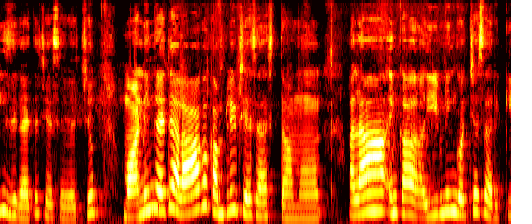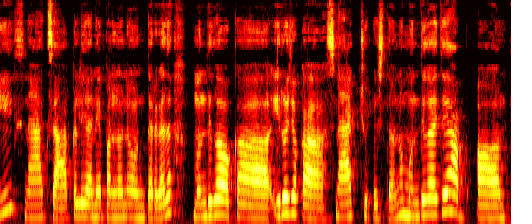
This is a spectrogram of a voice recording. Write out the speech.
ఈజీగా అయితే చేసేయచ్చు. మార్నింగ్ అయితే అలాగ కంప్లీట్ చేసేస్తాము. అలా ఇంకా ఈవినింగ్ వచ్చేసరికి స్నాక్స్ ఆకలి అనే పనిలోనే ఉంటారు కదా. ముందుగా ఒక ఈరోజు ఒక స్నాక్ చూపిస్తాను. ముందుగా అయితే ఆలూనైతే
